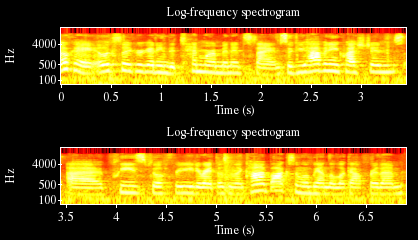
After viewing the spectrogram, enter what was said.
Okay, it looks like we're getting to 10 more minutes time. So if you have any questions, uh, please feel free to write those in the comment box and we'll be on the lookout for them.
